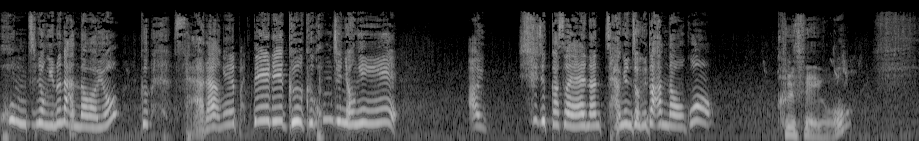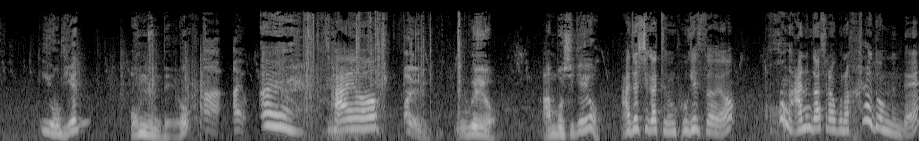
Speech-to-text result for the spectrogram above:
홍진영이는 안 나와요? 그 사랑의 배터리 그, 그 홍진영이 아이 시집 가서 애 난 장윤정이도 안 나오고 글쎄요. 여기엔 없는데요? 아, 아유 아휴 자요. 아유, 왜요? 안 보시게요? 아저씨 같으면 보겠어요? 형 아는 가수라고는 하나도 없는데.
